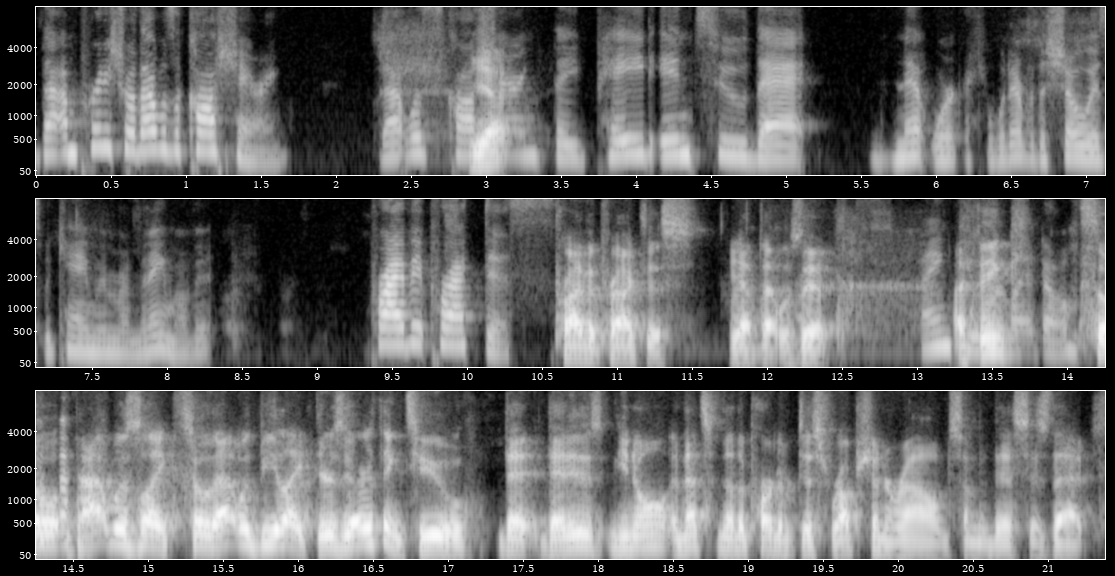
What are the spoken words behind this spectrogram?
that i'm pretty sure that was a cost sharing that was cost yeah. sharing. They paid into that network whatever the show is we can't even remember the name of it. Private practice. Private practice. Yep private that was practice it. Thank you, i think orlando. so that was like so that would be like there's the other thing too that that is you know and that's another part of disruption around some of this is that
